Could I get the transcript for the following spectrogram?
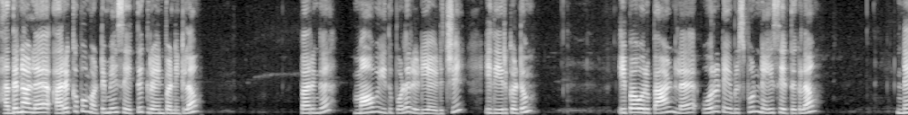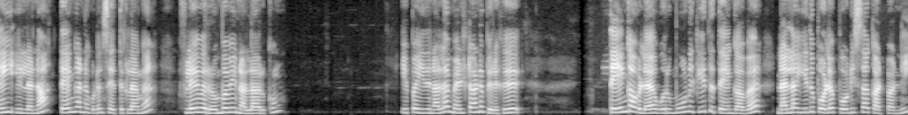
அதனால் அரைக்கப்பு மட்டுமே சேர்த்து கிரைண்ட் பண்ணிக்கலாம். பாருங்க மாவு இது போல் ரெடி ஆயிடுச்சு. இது இருக்கட்டும். இப்போ ஒரு பேனில் ஒரு டேபிள் ஸ்பூன் நெய் சேர்த்துக்கலாம். நெய் இல்லைன்னா தேங்காய் எண்ணெய் கூட சேர்த்துக்கலாங்க. ஃப்ளேவர் ரொம்பவே நல்லாயிருக்கும் இப்போ இது நல்லா மெல்ட்டான பிறகு தேங்காவில் ஒரு மூணு கீத்து தேங்காவை நல்லா இது போல் பொடிசாக கட் பண்ணி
